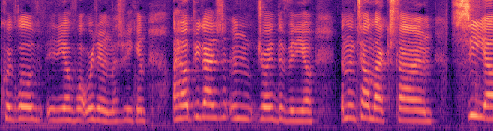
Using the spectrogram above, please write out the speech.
quick little video of what we're doing this weekend. I hope you guys enjoyed the video, and until next time, see ya!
